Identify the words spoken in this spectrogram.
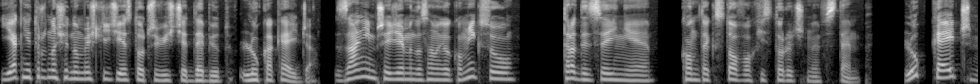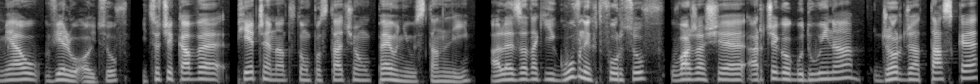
Jak nie trudno się domyślić, jest to oczywiście debiut Luka Cage'a. Zanim przejdziemy do samego komiksu, tradycyjnie kontekstowo-historyczny wstęp. Luke Cage miał wielu ojców i co ciekawe, pieczę nad tą postacią pełnił Stan Lee, ale za takich głównych twórców uważa się Archiego Goodwina, George'a Taskę,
